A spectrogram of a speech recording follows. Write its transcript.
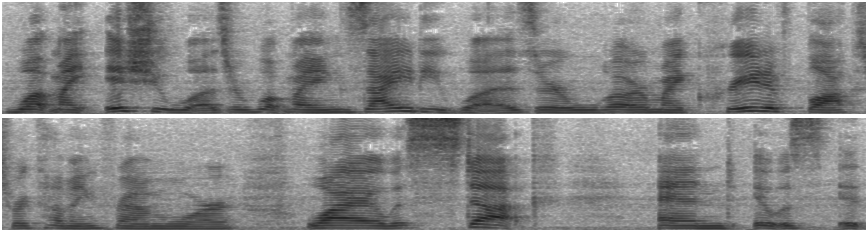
what my issue was or what my anxiety was or where my creative blocks were coming from or why I was stuck and it was it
